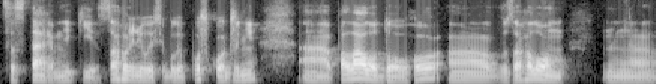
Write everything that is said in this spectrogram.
цистерн, які загорілися, були пошкоджені. Палало довго. Загалом е,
